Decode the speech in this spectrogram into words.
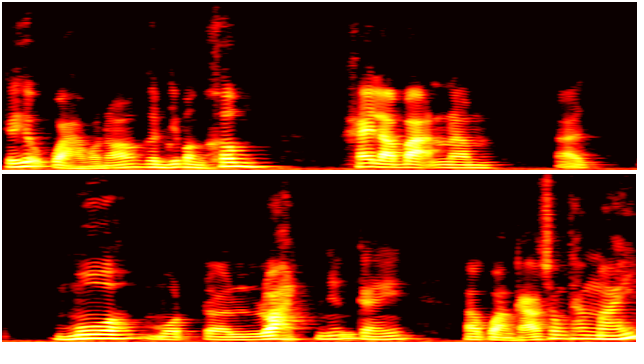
cái hiệu quả của nó gần như bằng không hay là bạn à, mua một à, loạt những cái à, quảng cáo trong thang máy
